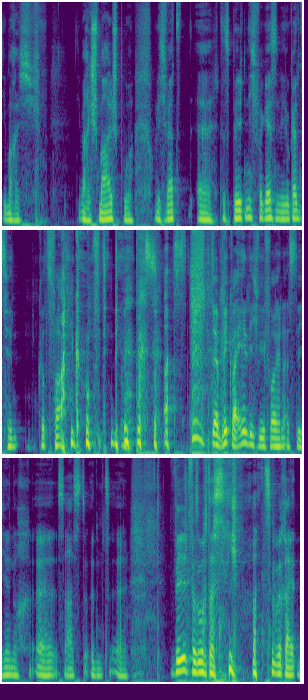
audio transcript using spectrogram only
die mache ich, die mache ich Schmalspur. Und ich werde äh, das Bild nicht vergessen, wie du ganz hinten kurz vor Ankunft in dem Bus saßt. Der Blick war ähnlich wie vorhin, als du hier noch äh, saßt und äh, wild versucht hast, dich vorzubereiten.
